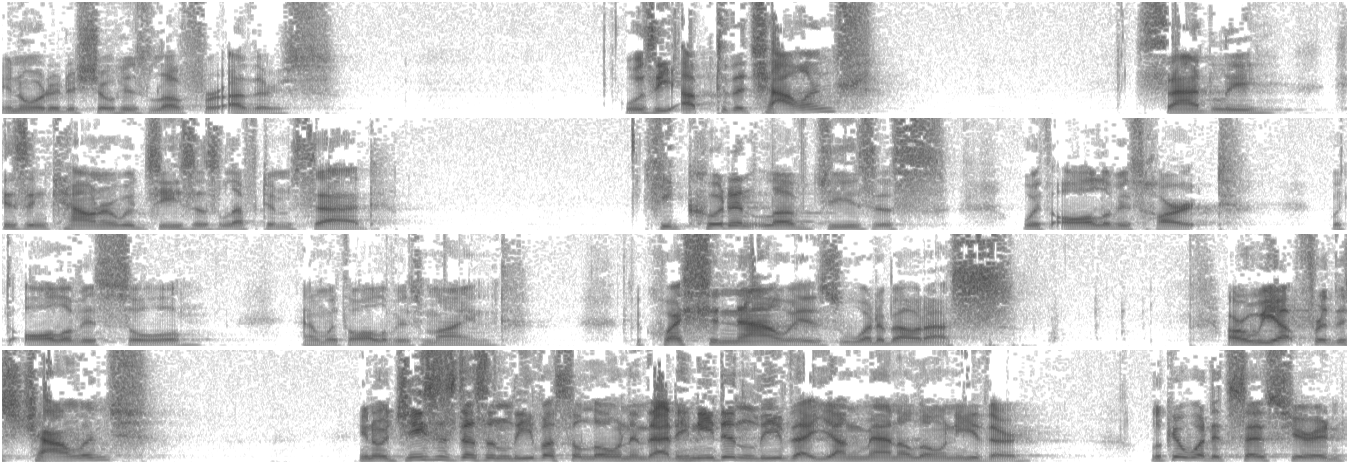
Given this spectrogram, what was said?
in order to show his love for others. Was he up to the challenge? Sadly, his encounter with Jesus left him sad. He couldn't love Jesus with all of his heart, with all of his soul, and with all of his mind. The question now is what about us? Are we up for this challenge? You know, Jesus doesn't leave us alone in that, and he didn't leave that young man alone either. Look at what it says here, and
